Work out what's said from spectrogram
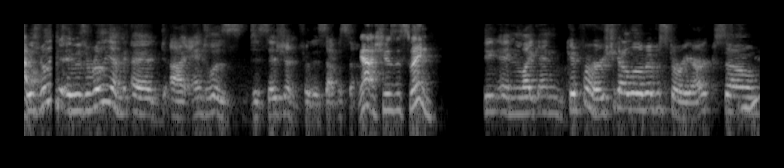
It was all. really, it was really um, uh, uh, Angela's decision for this episode. yeah, she was a swing. She, and like, and good for her. She got a little bit of a story arc. So,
